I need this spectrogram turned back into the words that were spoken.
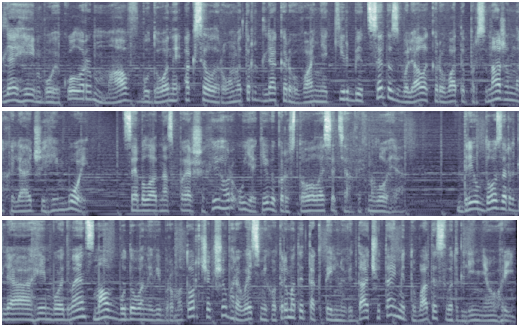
для Game Boy Color мав вбудований акселерометр для керування Kirby. Це дозволяло керувати персонажем, нахиляючи Boy. Це була одна з перших ігор, у якій використовувалася ця технологія. Drill Dozer для Game Boy Advance мав вбудований вібромоторчик, щоб гравець міг отримати тактильну віддачу та імітувати свердління у грі.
